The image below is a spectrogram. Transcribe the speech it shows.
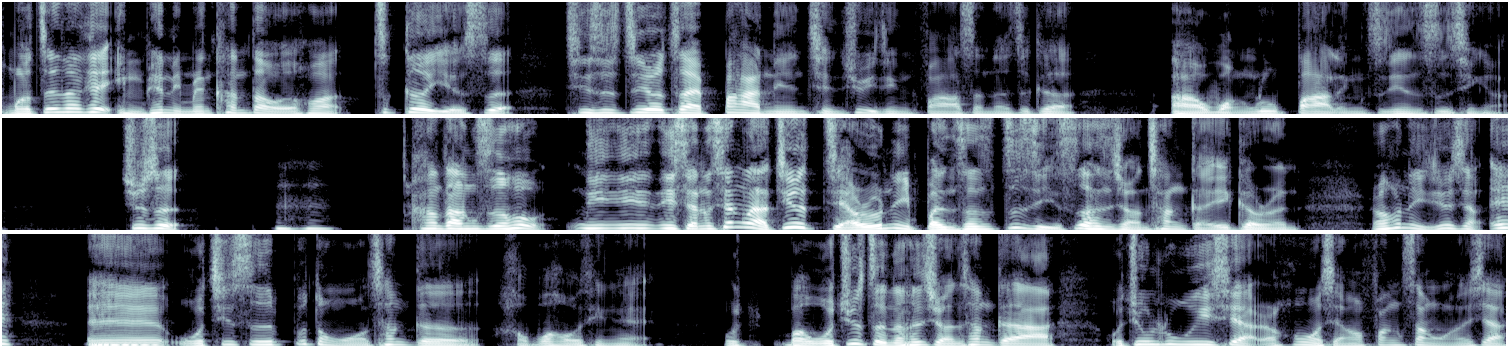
我在那个影片里面看到的话，这个也是其实只有在八年前就已经发生了这个啊网络霸凌这件事情啊，就是，嗯哼，他当时候，你你你想象了，就假如你本身自己是很喜欢唱歌一个人。然后你就想，哎，呃，我其实不懂我唱歌好不好听，哎，我不，我就真的很喜欢唱歌啊，我就录一下，然后我想要放上网一下，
